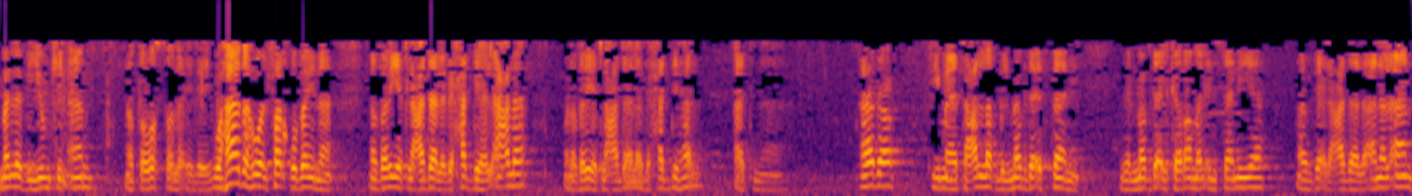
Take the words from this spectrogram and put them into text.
ما الذي يمكن أن نتوصل إليه؟ وهذا هو الفرق بين نظرية العدالة بحدها الأعلى ونظرية العدالة بحدها الأدنى. هذا فيما يتعلق بالمبدأ الثاني المبدأ الكرامة الإنسانية مبدأ العدالة. أنا الآن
